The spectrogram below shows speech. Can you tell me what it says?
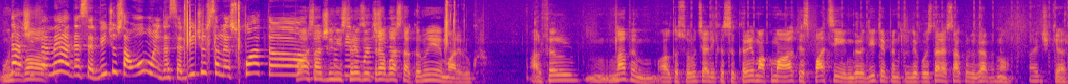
undeva... Da, și femeia de serviciu sau omul de serviciu să le scoată Poate să administreze treaba asta, că nu e mare lucru. Altfel, nu avem altă soluție, adică să creăm acum alte spații îngrădite pentru depozitarea sacului de gabe. Nu, aici chiar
